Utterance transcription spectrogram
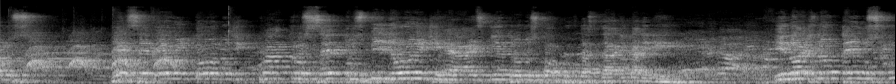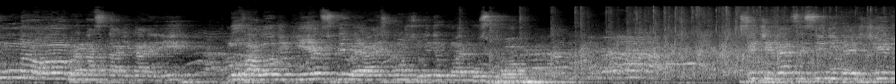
anos, recebeu em torno de 400 milhões de reais que entrou nos corpos da cidade de Cariri. E nós não temos uma obra na cidade de Cariri no valor de 500 mil reais construída com recurso próprio. Se tivesse sido investido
